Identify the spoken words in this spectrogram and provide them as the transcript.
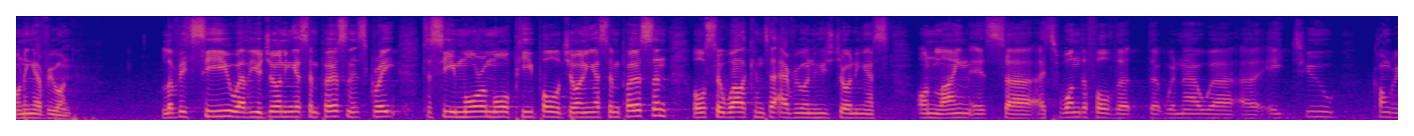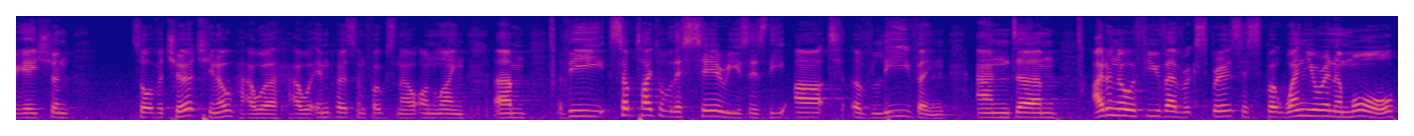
Morning, everyone. Lovely to see you, whether you're joining us in person. It's great to see more and more people joining us in person. Also, welcome to everyone who's joining us online. It's, uh, it's wonderful that, that we're now uh, a two congregation sort of a church, you know, our, our in person folks now online. Um, the subtitle of this series is The Art of Leaving. And um, I don't know if you've ever experienced this, but when you're in a mall,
